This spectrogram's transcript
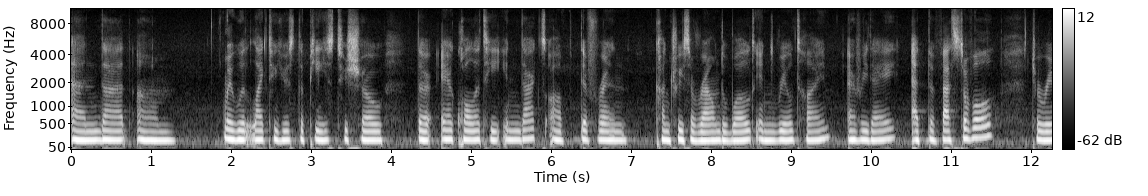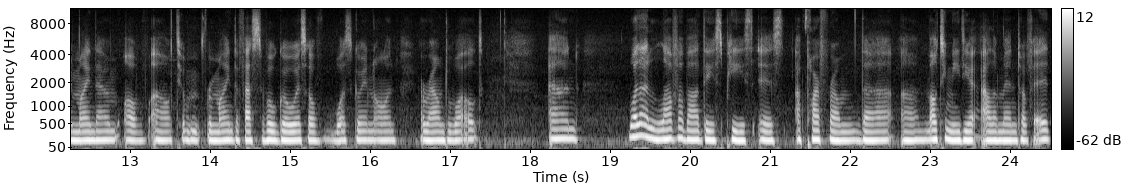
and that um, we would like to use the piece to show the air quality index of different countries around the world in real time every day at the festival to remind them of uh, to remind the festival goers of what's going on around the world. And what I love about this piece is, apart from the um, multimedia element of it,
